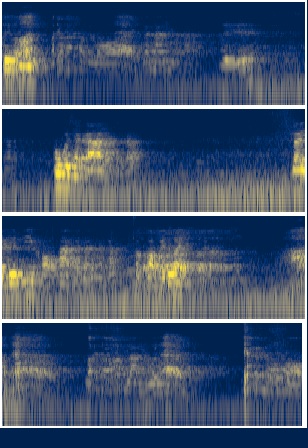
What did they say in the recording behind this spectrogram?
พื้นที่พจวนั้นๆนะครับ หรือนะครับ ผู้บัญชาการนะครับ ในพื้นที่ของภาคนั้นนะครับ ประกอบไปด้วยร้อยสองกำลังพลแยกเป็นกอง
